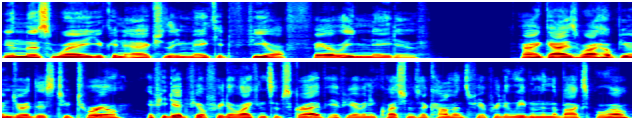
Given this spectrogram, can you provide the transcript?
In this way, you can actually make it feel fairly native. Alright guys, well I hope you enjoyed this tutorial. If you did, feel free to like and subscribe. If you have any questions or comments, feel free to leave them in the box below.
